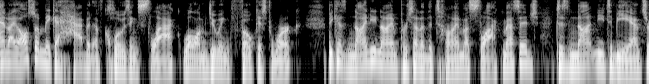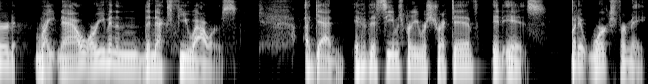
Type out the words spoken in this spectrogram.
And I also make a habit of closing Slack while I'm doing focused work because 99% of the time, a Slack message does not need to be answered right now or even in the next few hours. Again, if this seems pretty restrictive, it is, but it works for me.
